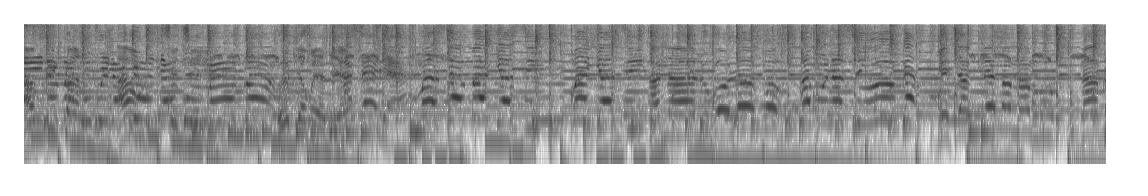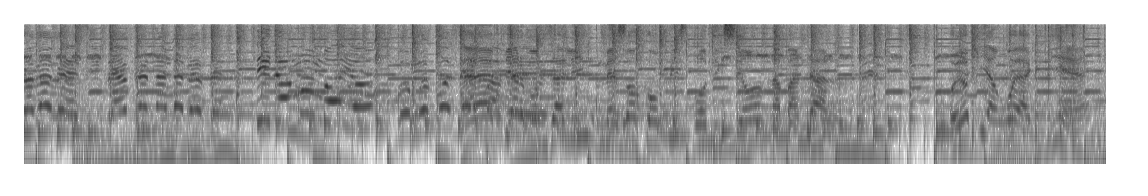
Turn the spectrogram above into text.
african out cete oyoki yango ya bien so complice production na bandal oyoki yango ya bien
